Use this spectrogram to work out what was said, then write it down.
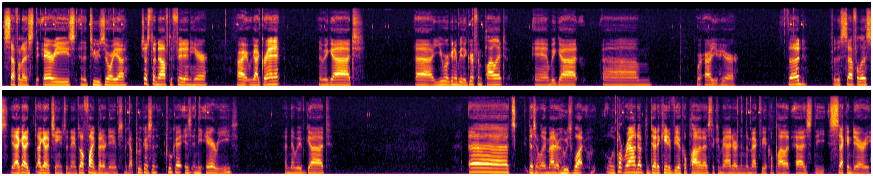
Cephalus, the Ares, and the two Zoria. Just enough to fit in here. All right, we got Granite. Then we got... Uh, you were going to be the Griffin pilot. And we got... Um, where are you here? Thud for the Cephalus. Yeah, I gotta I gotta change the names. I'll find better names. We got Puka. Puka is in the Ares, and then we've got. Uh, it doesn't really matter who's what. We'll put Roundup, the dedicated vehicle pilot, as the commander, and then the mech vehicle pilot as the secondary.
